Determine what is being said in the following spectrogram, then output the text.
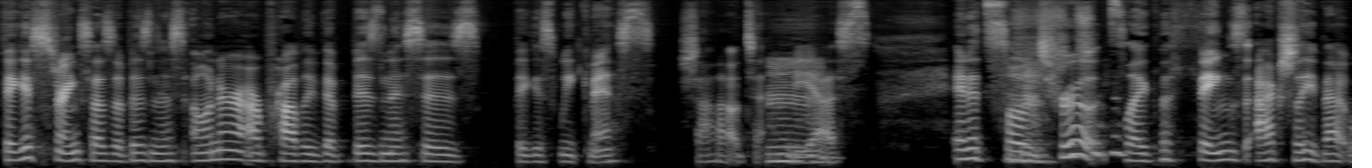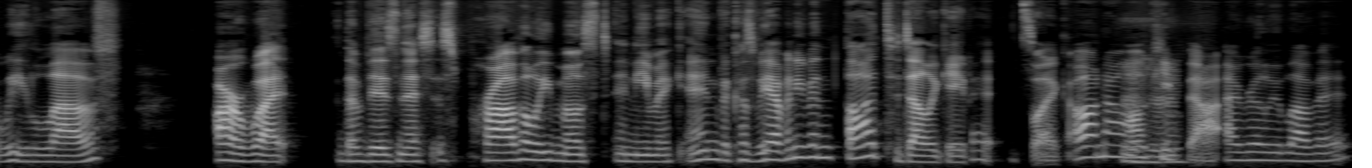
biggest strengths as a business owner are probably the business's biggest weakness. Shout out to mm. MBS. And it's so true. It's like the things actually that we love are what the business is probably most anemic in because we haven't even thought to delegate it. It's like, oh no, I'll mm-hmm. keep that. I really love it.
